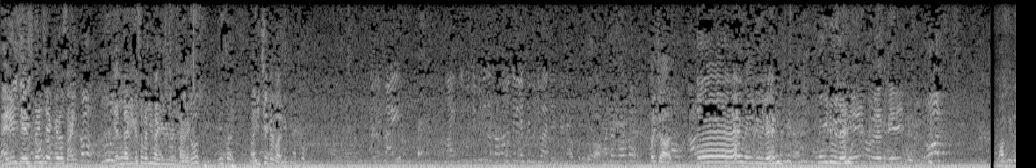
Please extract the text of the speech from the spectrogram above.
मेरी प्लेसमेंट चेक करो सही अल्लाह की कसम अली भाई की बिठा जी सर। पीछे करवाने के लिए। पचास मेरी डूलन मेरी डूलन मेरी डूलन बाकी तो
